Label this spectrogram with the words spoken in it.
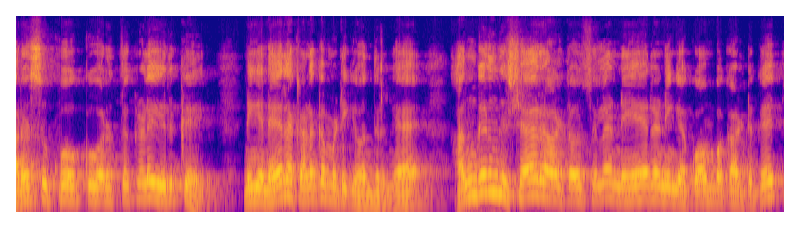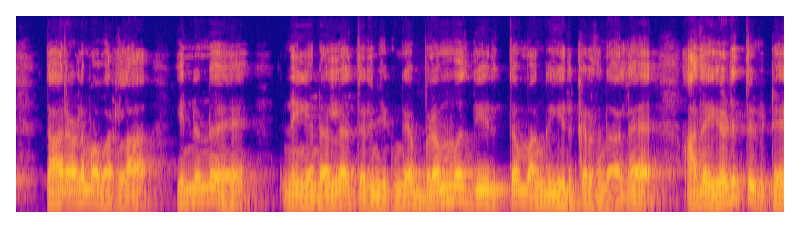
அரசு போக்குவரத்துக்களே இருக்குது நீங்கள் நேராக கணக்கம்பட்டிக்கு வந்துடுங்க அங்கேருந்து ஷேர் ஆட்டோஸில் நேராக நீங்கள் கோம்பக்காட்டுக்கு தாராளமாக வரலாம். இன்னொன்று நீங்கள் நல்லா தெரிஞ்சுக்குங்க. பிரம்ம தீர்த்தம் அங்கே இருக்கிறதுனால அதை எடுத்துக்கிட்டு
